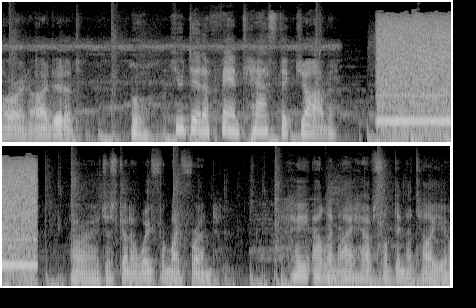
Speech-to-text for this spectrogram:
Alright, I did it. Whew. You did a fantastic job. Alright, I just gotta wait for my friend. Hey, Ellen, I have something to tell you.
